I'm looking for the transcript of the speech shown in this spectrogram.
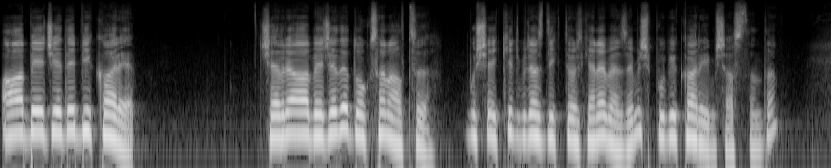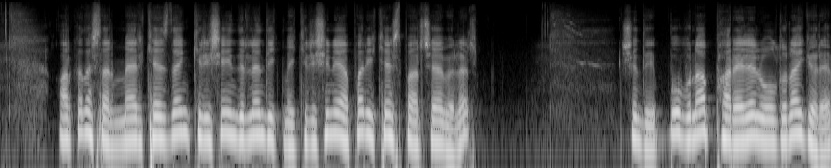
ABC'de bir kare. Çevre ABC'de 96. Bu şekil biraz dikdörtgene benzemiş. Bu bir kareymiş aslında. Arkadaşlar merkezden kirişe indirilen dikme kirişi ne yapar? İki eş parçaya böler. Şimdi bu buna paralel olduğuna göre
